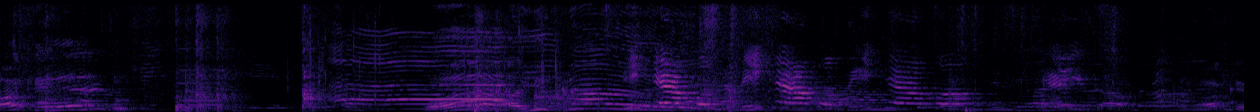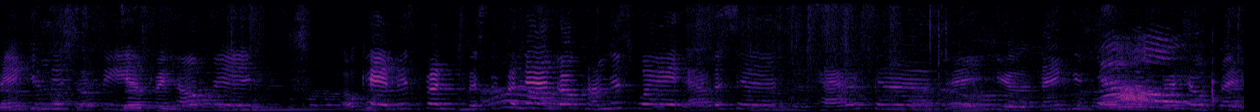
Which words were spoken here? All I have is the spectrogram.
Okay. Okay. Wow, you good. Be careful, be careful, be careful. There you go. Okay. Thank you, Miss Sophia, for helping. Okay, Mr. Fernando, come this way. Allison, Patterson, thank you. Thank you so much for helping.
